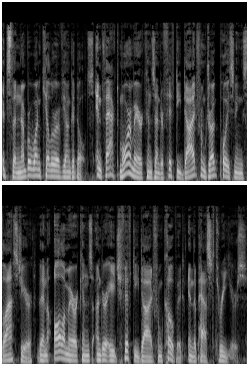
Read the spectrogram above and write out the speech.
It's the number one killer of young adults. In fact, more Americans under 50 died from drug poisonings last year than all Americans under age 50 died from COVID in the past three years.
